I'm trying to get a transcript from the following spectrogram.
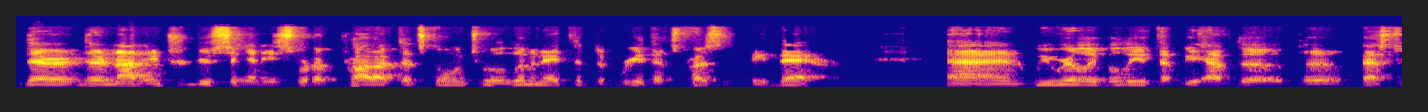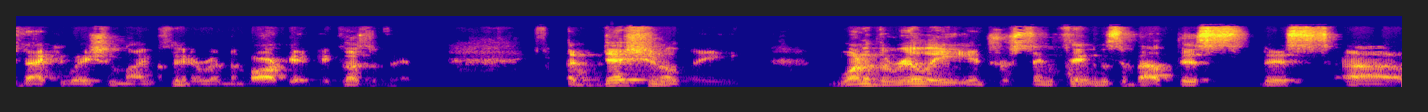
they're they're not introducing any sort of product that's going to eliminate the debris that's presently there. And we really believe that we have the, the best evacuation line cleaner in the market because of it. Additionally, one of the really interesting things about this, this uh,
